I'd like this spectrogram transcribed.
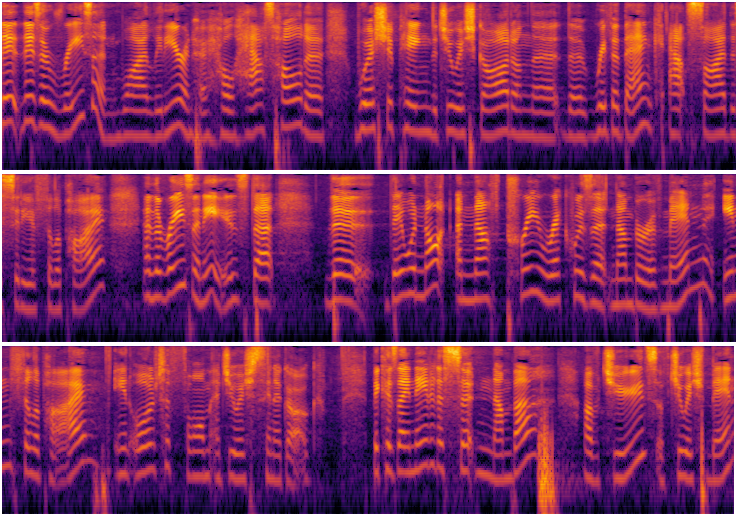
There, there's a reason why Lydia and her whole household are worshipping the Jewish God on the, the riverbank outside the city of Philippi. And the reason is that the, there were not enough prerequisite number of men in Philippi in order to form a Jewish synagogue because they needed a certain number of Jews, of Jewish men,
